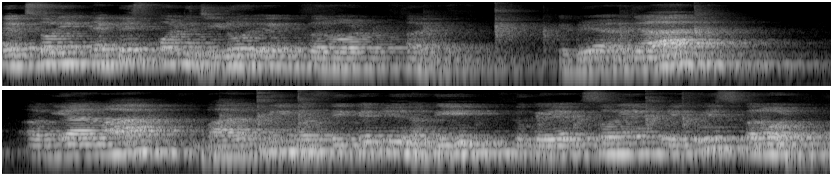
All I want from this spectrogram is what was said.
121.01 કરોડ થઈ. કે 2011 માં ભારતની વસ્તી કેટલી હતી? તો કે 121 કરોડ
